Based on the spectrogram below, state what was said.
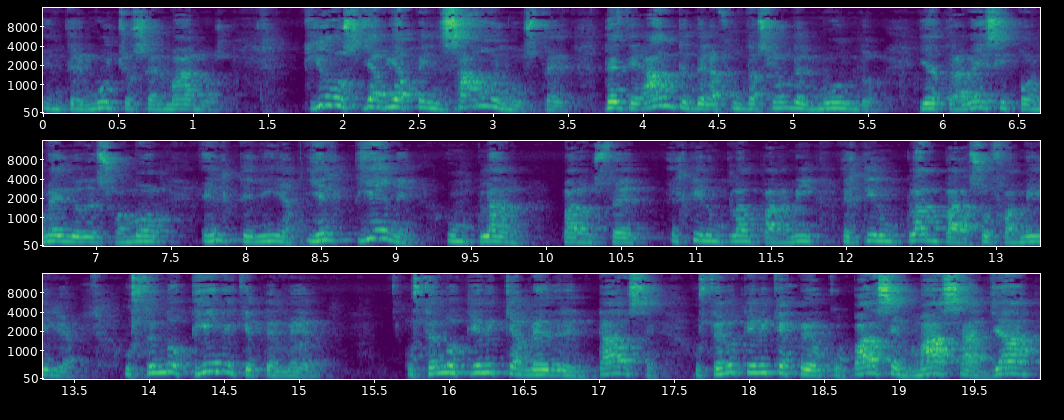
entre muchos hermanos. Dios ya había pensado en usted desde antes de la fundación del mundo y a través y por medio de su amor, Él tenía y Él tiene un plan para usted. Él tiene un plan para mí, Él tiene un plan para su familia. Usted no tiene que temer, usted no tiene que amedrentarse, usted no tiene que preocuparse más allá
